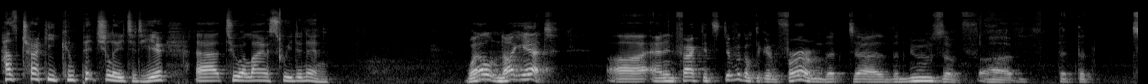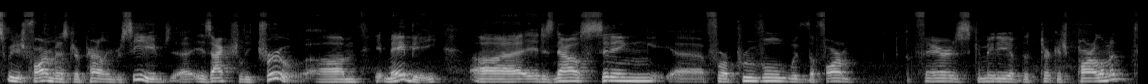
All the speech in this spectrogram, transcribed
Has Turkey capitulated here uh, to allow Sweden in? Well, not yet. Uh, and in fact, it's difficult to confirm that uh, the news of uh, that, the Swedish foreign minister apparently received uh, is actually true. Um, it may be. Uh, it is now sitting uh, for approval with the Foreign Affairs Committee of the Turkish Parliament.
